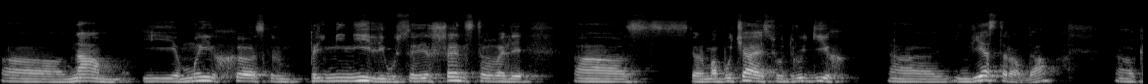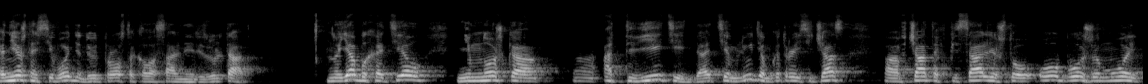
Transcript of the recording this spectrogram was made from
нам, и мы их, скажем, применили, усовершенствовали, скажем, обучаясь у других инвесторов, да, конечно, сегодня дают просто колоссальный результат. Но я бы хотел немножко ответить да, тем людям, которые сейчас а, в чатах писали, что, о боже мой, а,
